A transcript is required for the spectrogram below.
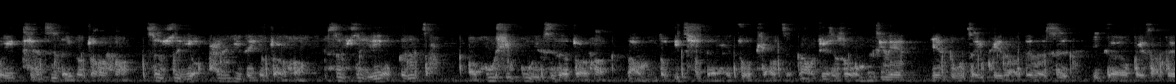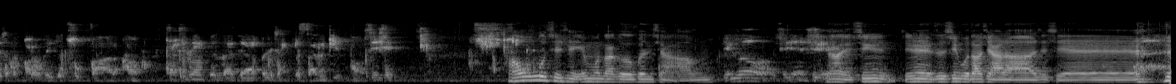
微停滞的一个状况，是不是也有安逸的一个状况，是不是也有跟长哦呼吸不一致的状况，那我们都一起的来做调整。那我觉得说我们今天研读这一篇哦，真的是一个非常非常棒的一个出发了哈。那今天跟大家分享这三点哦，谢谢。好，谢谢叶梦大哥分享。谢谢谢谢。那也辛今天也是辛苦大家了，谢谢。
